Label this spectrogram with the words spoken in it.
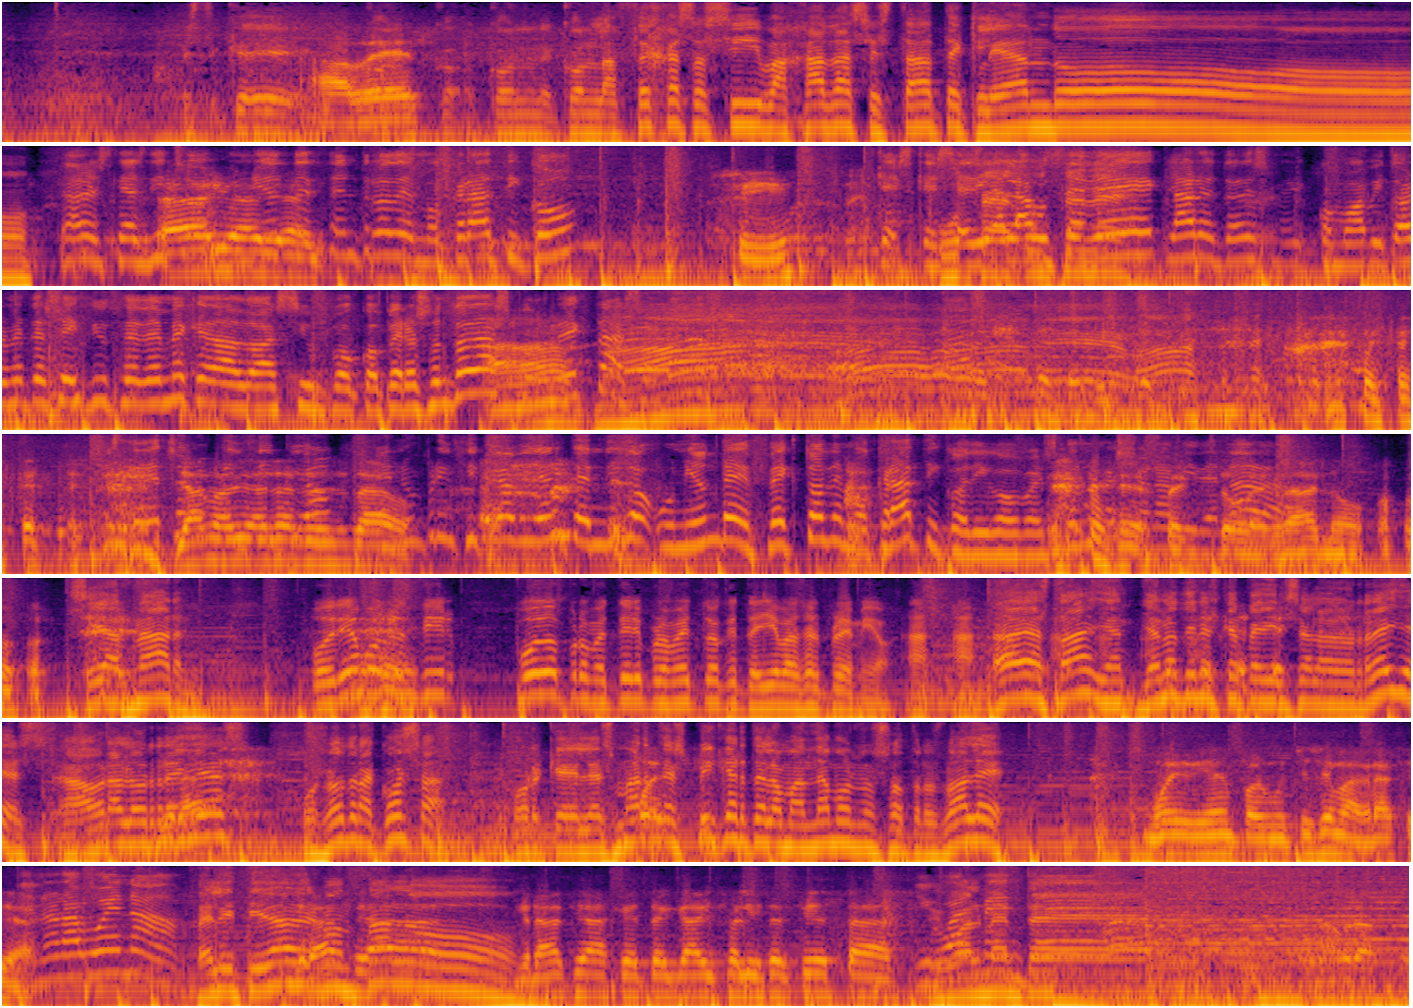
Este que A ver. Con, con- con las cejas así bajadas está tecleando. Claro, es que has dicho Ay, Unión ay. de Centro Democrático, Sí. que es que sería la UCD. UCD, claro, entonces como habitualmente se dice UCD me he quedado así un poco, pero son todas Ah. correctas. Es que de hecho Ya en, un principio, asustado. en un principio había entendido Unión de Efecto Democrático, digo, esto no me suena a mí de nada. ¿verdad? No. Sí, Aznar. Podríamos decir, puedo prometer y prometo que te llevas el premio. Ah, ah. Ah, ya está, ya, ya no tienes que pedírselo a los reyes. Ahora los reyes, pues otra cosa. Porque el Smart Pues- Speaker te lo mandamos nosotros, ¿vale? Muy bien, pues muchísimas gracias. Enhorabuena. Felicidades, Gracias, Gonzalo. Gracias, que tengáis felices fiestas. Igualmente. Un abrazo.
